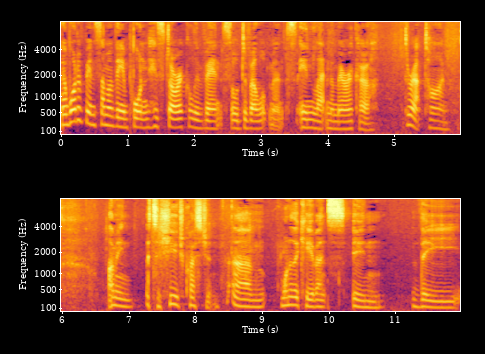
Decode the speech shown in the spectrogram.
Now, what have been some of the important historical events or developments in Latin America throughout time? I mean, it's a huge question. Um, one of the key events in the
